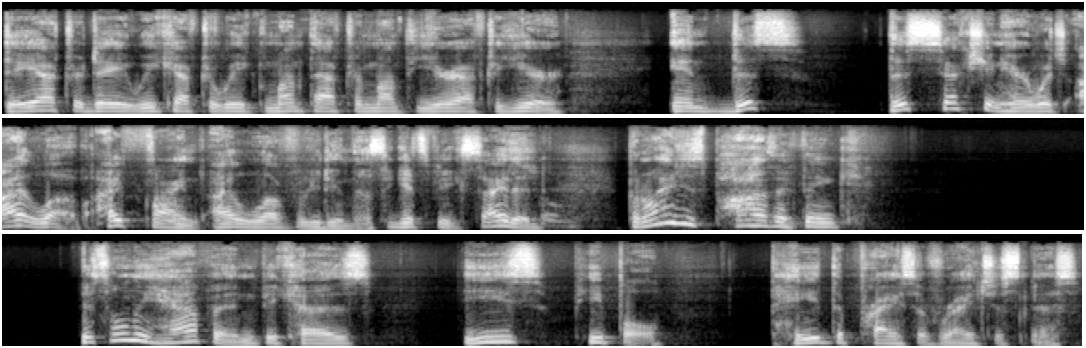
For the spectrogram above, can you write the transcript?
day after day, week after week, month after month, year after year. And this this section here, which I love, I find I love reading this. It gets me excited. Sure. But when I just pause, I think this only happened because these people paid the price of righteousness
